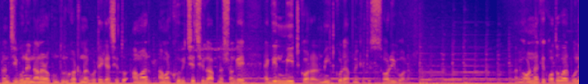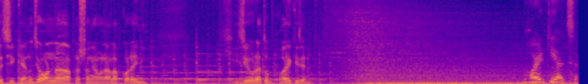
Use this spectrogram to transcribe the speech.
আপনার জীবনে নানা রকম দুর্ঘটনা ঘটে গেছে। তো আমার আমার খুব ইচ্ছে ছিল আপনার সঙ্গে একদিন মিট করার মিট করে আপনাকে একটু সরি বলার। আমি অর্ণাকে কতবার বলেছি কেন যে অর্ণা আপনার সঙ্গে আমার আলাপ করায়নি? কি যে ওর এত ভয় কি জানি? ভয়ের কি আছে?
